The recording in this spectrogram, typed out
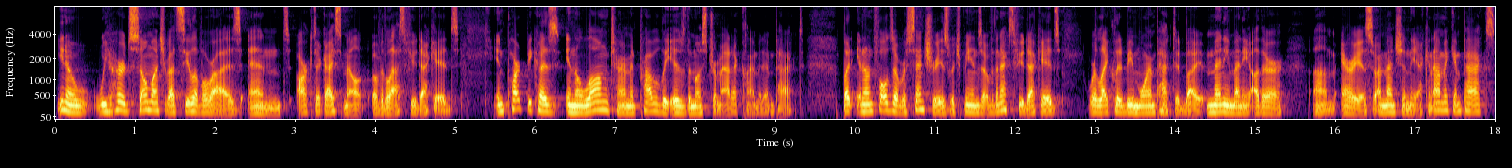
you know, we heard so much about sea level rise and Arctic ice melt over the last few decades, in part because in the long term, it probably is the most dramatic climate impact. But it unfolds over centuries, which means over the next few decades, we're likely to be more impacted by many, many other um, areas. So I mentioned the economic impacts,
